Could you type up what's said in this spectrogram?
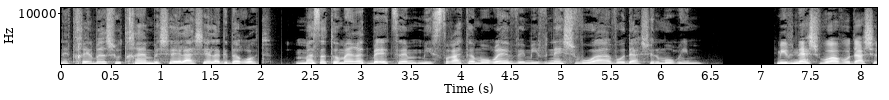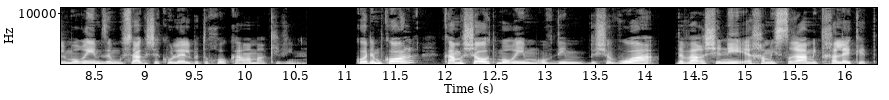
נתחיל ברשותכם בשאלה של הגדרות. מה זאת אומרת בעצם משרת המורה ומבנה שבוע העבודה של מורים? מבנה שבוע עבודה של מורים זה מושג שכולל בתוכו כמה מרכיבים. קודם כל, כמה שעות מורים עובדים בשבוע. דבר שני, איך המשרה מתחלקת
